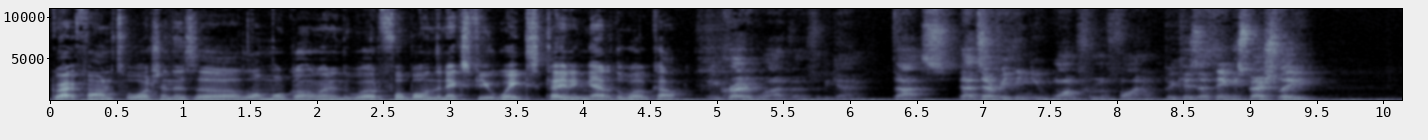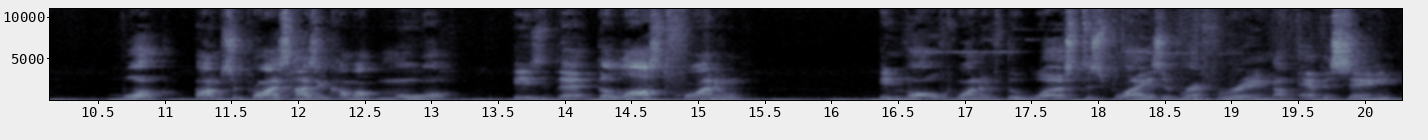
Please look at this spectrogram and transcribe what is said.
Great final to watch, and there's a lot more going on in the world of football in the next few weeks, leading out of the World Cup. incredible advert for the game. That's that's everything you want from a final because I think especially what I'm surprised hasn't come up more is that the last final involved one of the worst displays of refereeing I've ever seen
